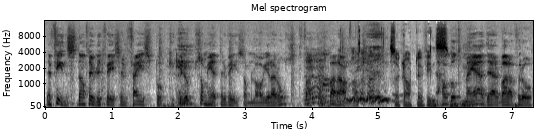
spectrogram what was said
Det finns naturligtvis en Facebookgrupp som heter Vi som lagrar ost. Fattas bara annat. Såklart det Jag finns. har gått med där bara för att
